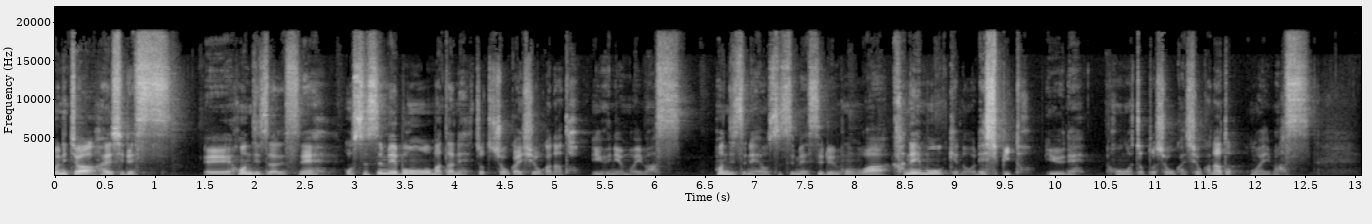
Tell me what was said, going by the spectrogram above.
こんにちは林です、えー、本日はですねおすすめ本をまたねちょっと紹介しようかなというふうに思います。本日ねおすすめする本は金儲けのレシピというね本をちょっと紹介しようかなと思います。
